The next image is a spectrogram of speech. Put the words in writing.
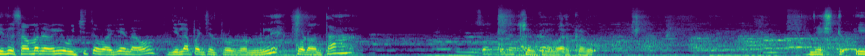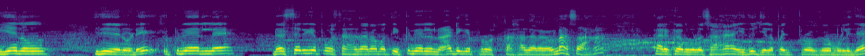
ಇದು ಸಾಮಾನ್ಯವಾಗಿ ಉಚಿತವಾಗಿ ನಾವು ಜಿಲ್ಲಾ ಪಂಚಾಯತ್ ಪ್ರೋಗ್ರಾಮ್ನಲ್ಲಿ ಕೊಡುವಂತಹ ಸೋಂಕು ನಿವಾರಕಗಳು ನೆಕ್ಸ್ಟು ಈಗೇನು ಇದಿದೆ ನೋಡಿ ಇಪ್ಪನೇರಳೆ ನರ್ಸರಿಗೆ ಪ್ರೋತ್ಸಾಹಧನ ಮತ್ತು ಇಪ್ಪನೇರಳೆ ನಾಟಿಗೆ ಪ್ರೋತ್ಸಾಹಧನಗಳನ್ನ ಸಹ ಕಾರ್ಯಕ್ರಮಗಳು ಸಹ ಇದು ಜಿಲ್ಲಾ ಪ್ರೋಗ್ರಾಮ್ಗಳಿದೆ.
